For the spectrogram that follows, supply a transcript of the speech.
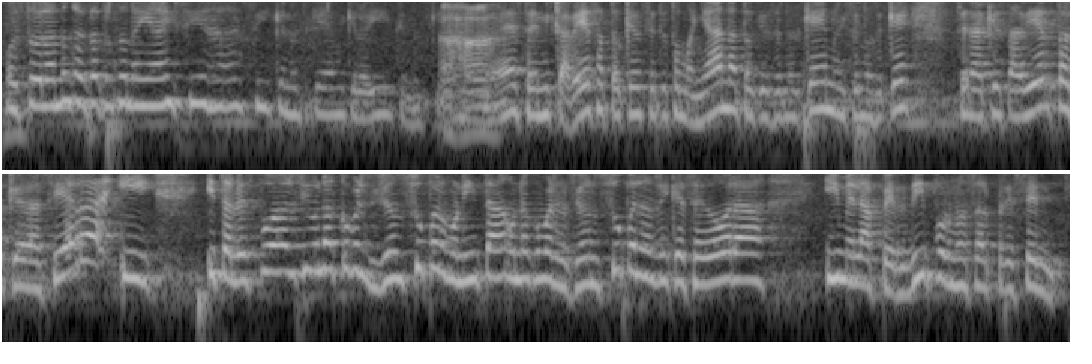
O estoy hablando con esta persona y, ay, sí, ah, sí, que no sé qué, ya me quiero ir, que no sé qué, Ajá. eh, está en mi cabeza, tengo que hacer esto mañana, tengo que hacer no sé qué, no hice no sé qué, será que está abierto, a qué hora cierra y, y tal vez pudo haber sido una conversación súper bonita, una conversación súper enriquecedora y me la perdí por no estar presente.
